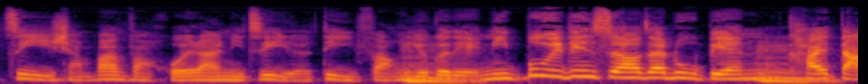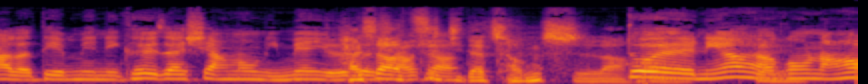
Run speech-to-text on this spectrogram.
自己想办法回来你自己的地方有个点，你不一定是要在路边开大的店面，你可以在巷弄里面有一个小小自己的城池了。对，你要小工，然后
